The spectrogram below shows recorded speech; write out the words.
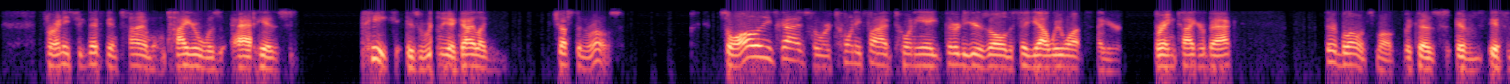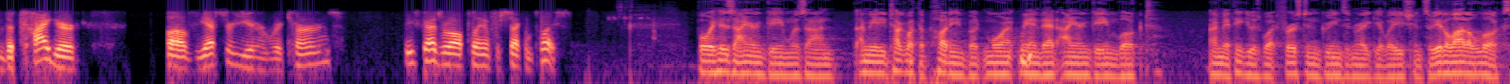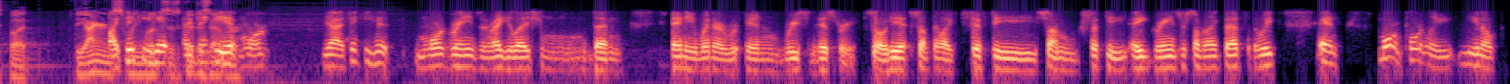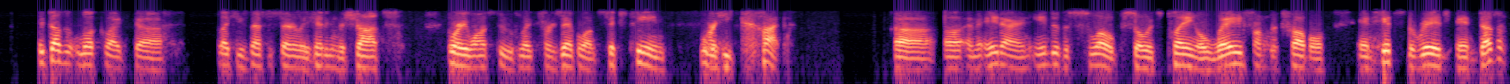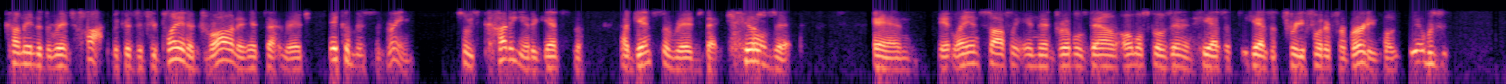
for any significant time when Tiger was at his peak is really a guy like Justin Rose. So all of these guys who are 25, 28, 30 years old to say, "Yeah, we want Tiger, bring Tiger back," they're blowing smoke because if if the Tiger of yesteryear returns, these guys are all playing for second place. Boy, his iron game was on. I mean, you talk about the putting, but more man, that iron game looked. I mean, I think he was what first in greens in regulation, so he had a lot of looks, but the iron I think swing he looks hit. as I think as he ever. hit more. Yeah, I think he hit more greens in regulation than any winner in recent history. So he hit something like fifty, some fifty-eight greens or something like that for the week. And more importantly, you know, it doesn't look like uh, like he's necessarily hitting the shots where he wants to. Like for example, on 16, where he cut uh, uh, an eight iron into the slope, so it's playing away from the trouble and hits the ridge and doesn't come into the ridge hot because if you're playing a draw and it hits that ridge, it could miss the green. So he's cutting it against the against the ridge that kills it, and it lands softly and then dribbles down, almost goes in, and he has a he has a three footer for birdie. Well, it was,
